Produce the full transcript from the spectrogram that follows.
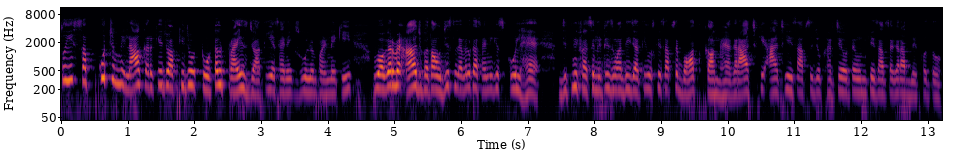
तो ये सब कुछ मिला करके जो आपकी जो टोटल प्राइस जाती है सैनिक स्कूल में पढ़ने की, वो अगर मैं आज बताऊँ, जिस लेवल का सैनिक स्कूल है, जितनी फैसिलिटीज़ वहाँ दी जाती है, उसके हिसाब से बहुत कम है। अगर आज के आज के हिसाब से जो खर्चे होते हैं, उनके हिसाब से अगर आप देखो तो।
